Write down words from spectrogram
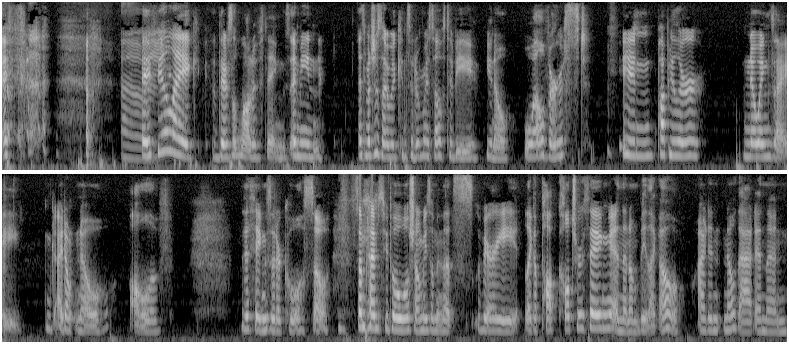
I, Um, I feel like there's a lot of things. I mean, as much as I would consider myself to be, you know, well versed in popular knowings, I I don't know all of the things that are cool. So sometimes people will show me something that's very like a pop culture thing, and then I'll be like, oh, I didn't know that, and then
